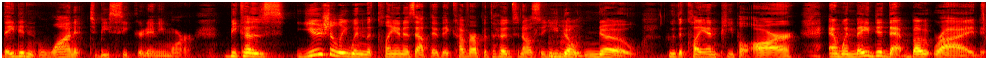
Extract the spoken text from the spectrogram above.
they didn't want it to be secret anymore because usually when the Klan is out there they cover up with the hoods and also you mm-hmm. don't know who the Klan people are and when they did that boat ride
